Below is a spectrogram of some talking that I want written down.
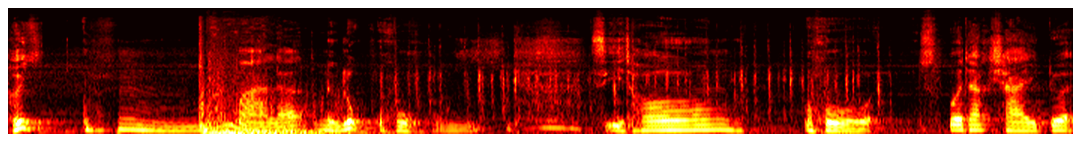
เฮ้ยมาแล้วหนึ่งลูก โอ้โหสีทอง โอ้โหซูเปอร์ทักชัยอีกด้วย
